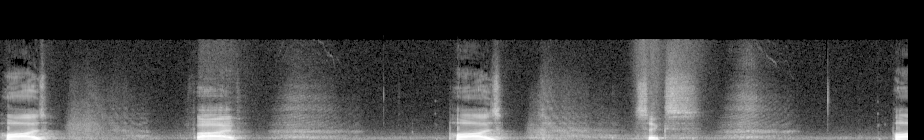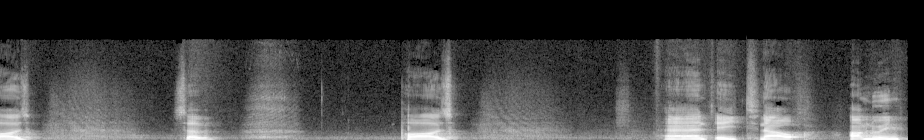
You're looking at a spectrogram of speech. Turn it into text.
Pause. Five. Pause. Six. Pause. Seven pause, and eight. Now, I'm doing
